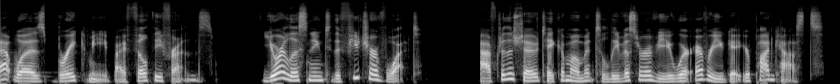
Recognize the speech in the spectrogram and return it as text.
That was Break Me by Filthy Friends. You're listening to The Future of What? After the show, take a moment to leave us a review wherever you get your podcasts.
